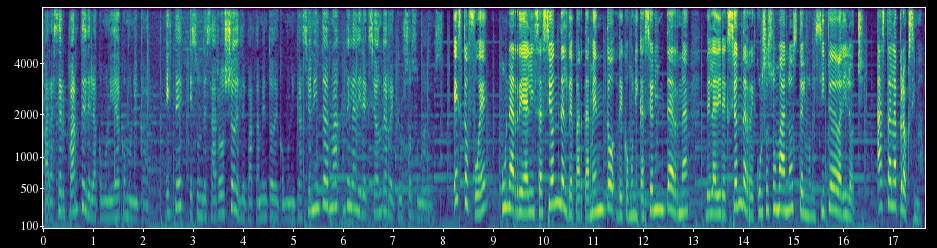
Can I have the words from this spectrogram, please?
para ser parte de la comunidad comunicar. Este es un desarrollo del Departamento de Comunicación Interna de la Dirección de Recursos Humanos. Esto fue una realización del Departamento de Comunicación Interna de la Dirección de Recursos Humanos del municipio de Bariloche. Hasta la próxima.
